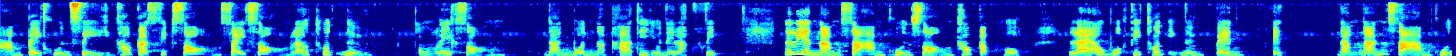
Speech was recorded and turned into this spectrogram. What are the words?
3ไปคูณ 4 เท่ากับ 12 ใส่ 2 แล้วทด 1 ตรงเลข 2 ด้านบนนะคะที่อยู่ในหลัก 10 นักเรียนนำ3คูณ 2 เท่ากับ 6 แล้วบวกที่ทดอีก 1 เป็น 7 ดังนั้น3คูณ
